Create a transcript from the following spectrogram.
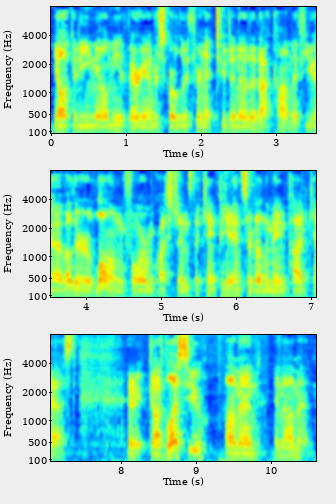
y'all could email me at very underscore Lutheran at tutanota.com if you have other long form questions that can't be answered on the main podcast. Anyway, God bless you. Amen and amen.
